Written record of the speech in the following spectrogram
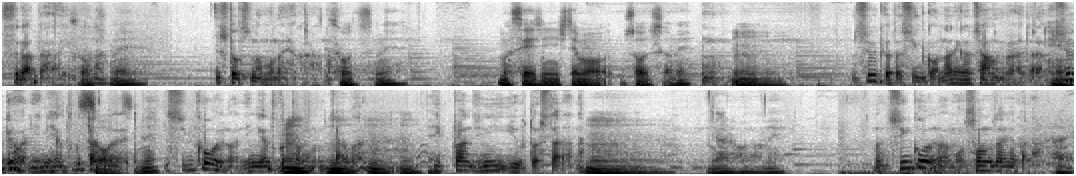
姿いうかな、ね、一つのものやからな。そうですね。まあ政治にしてもそうですよね。うん、うん宗教と信仰何がちゃうん言われたら、宗教は人間が作ったものや、ね、信仰いうのは人間が作ったものちゃうから、一般人に言うとしたらな、なるほどね。信仰いうのはもう存在やから、はい、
